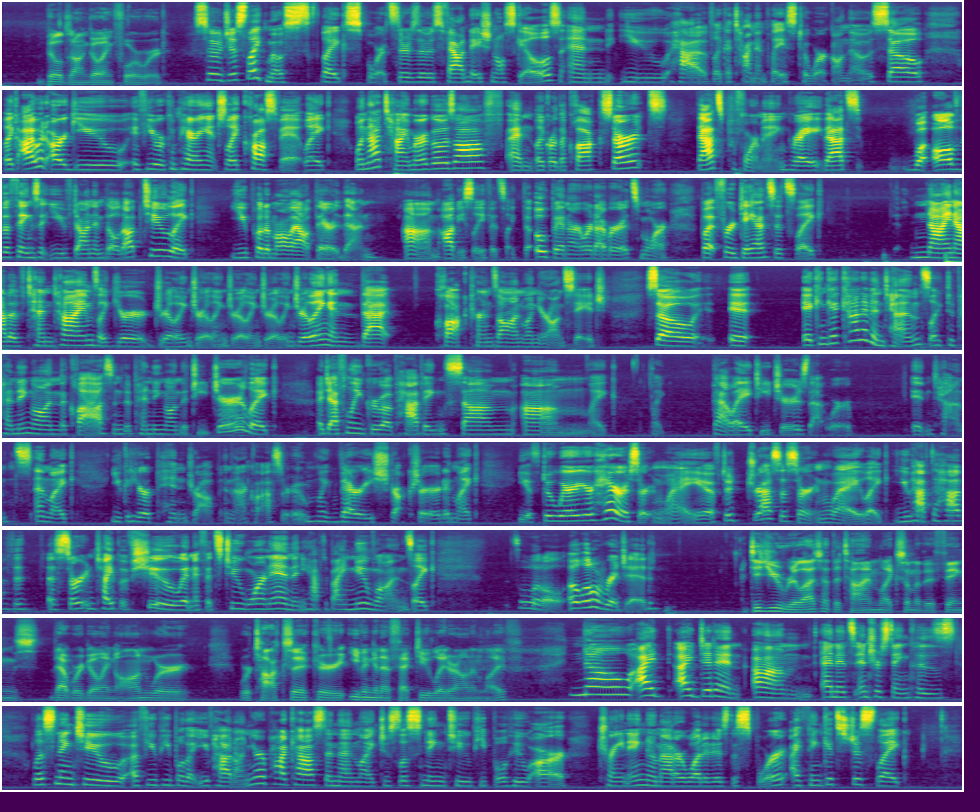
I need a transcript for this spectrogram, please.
builds on going forward So just like most like sports, there's those foundational skills and you have like a time and place to work on those. So like I would argue if you were comparing it to like CrossFit, like when that timer goes off and like or the clock starts, that's performing, right? That's what all of the things that you've done and build up to, like you put them all out there then. Um, obviously if it's like the open or whatever, it's more. But for dance, it's like nine out of ten times like you're drilling drilling drilling drilling drilling and that clock turns on when you're on stage. So it it can get kind of intense like depending on the class and depending on the teacher. Like i definitely grew up having some um like like ballet teachers that were intense and like you could hear a pin drop in that classroom like very structured and like you have to wear your hair a certain way. You have to dress a certain way. Like you have to have the, a certain type of shoe and if it's too worn in then you have to buy new ones. Like it's a little a little rigid. Did you realize at the time like some of the things that were going on were were toxic or even going to affect you later on in life? No, I I didn't. Um, and it's interesting because listening to a few people that you've had on your podcast, and then like just listening to people who are training, no matter what it is, the sport. I think it's just like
